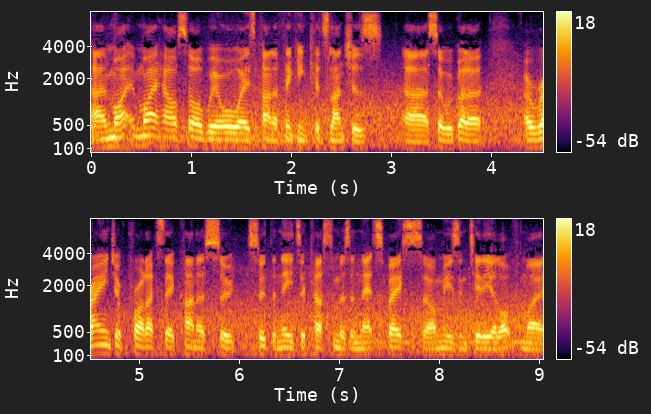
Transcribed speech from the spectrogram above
Uh, in, my, in my household, we're always kind of thinking kids' lunches. Uh, so we've got a, a, range of products that kind of suit suit the needs of customers in that space. So I'm using Teddy a lot for my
